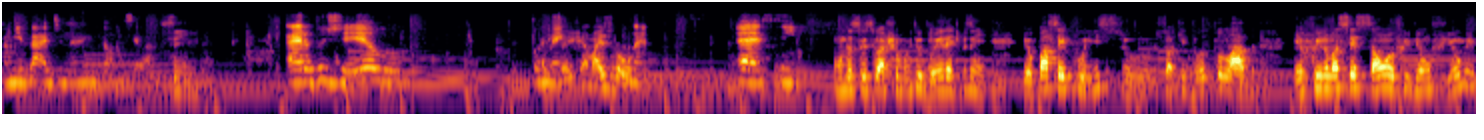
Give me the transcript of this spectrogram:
a minha idade, né? Então, sei lá. Sim. a Era do Gelo. Também. Isso aí já é mais novo. Né? É, sim. Uma das coisas que eu acho muito doida é, tipo assim, eu passei por isso, só que do outro lado. Eu fui numa sessão, eu fui ver um filme.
